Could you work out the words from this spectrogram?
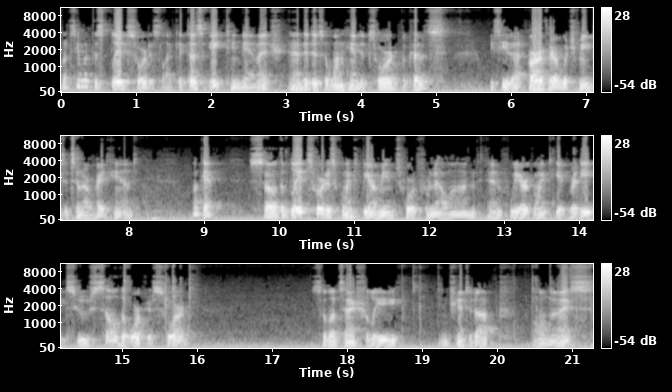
Let's see what this blade sword is like. It does 18 damage, and it is a one-handed sword because we see that R there, which means it's in our right hand. Okay, so the blade sword is going to be our main sword from now on, and we are going to get ready to sell the Orcish sword. So let's actually enchant it up all nice.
